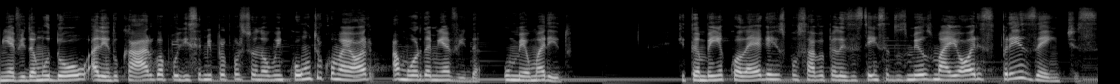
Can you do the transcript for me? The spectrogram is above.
Minha vida mudou, além do cargo, a polícia me proporcionou o um encontro com o maior amor da minha vida, o meu marido, que também é colega e responsável pela existência dos meus maiores presentes,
